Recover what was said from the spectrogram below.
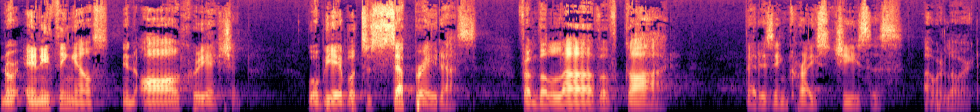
nor anything else in all creation will be able to separate us from the love of God that is in Christ Jesus our Lord.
